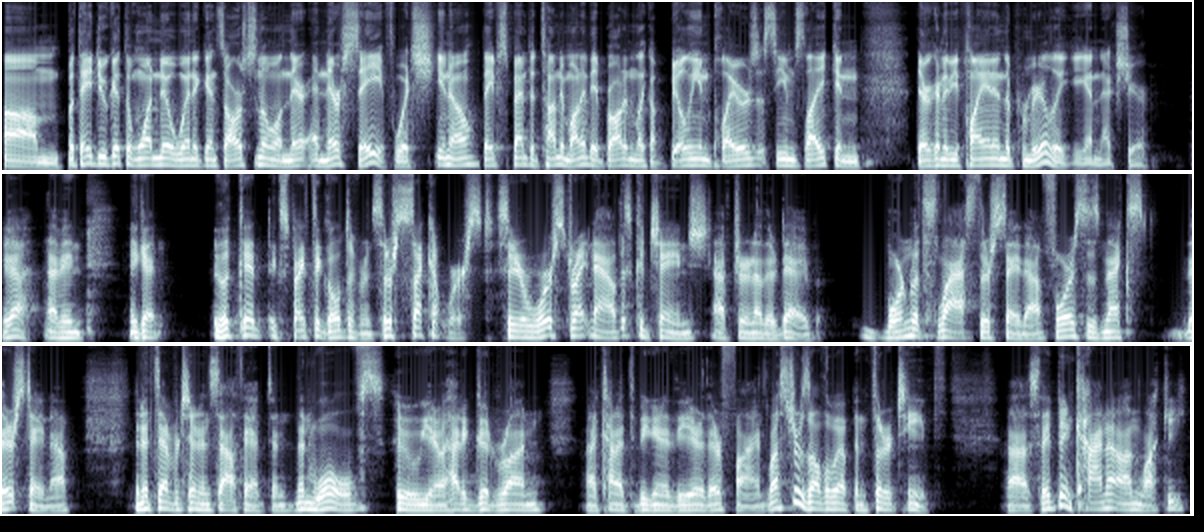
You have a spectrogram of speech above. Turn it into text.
Um, but they do get the one 0 win against Arsenal, and they're and they're safe. Which you know they've spent a ton of money. They brought in like a billion players, it seems like, and they're going to be playing in the Premier League again next year. Yeah, I mean, again, look at expected goal difference. They're second worst. So you're worst right now. This could change after another day. But Bournemouth's last. They're staying up. Forest is next. They're staying up. Then it's Everton and Southampton. Then Wolves, who you know had a good run uh, kind of at the beginning of the year. They're fine. Leicester's all the way up in 13th. Uh, so they've been kind of unlucky,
